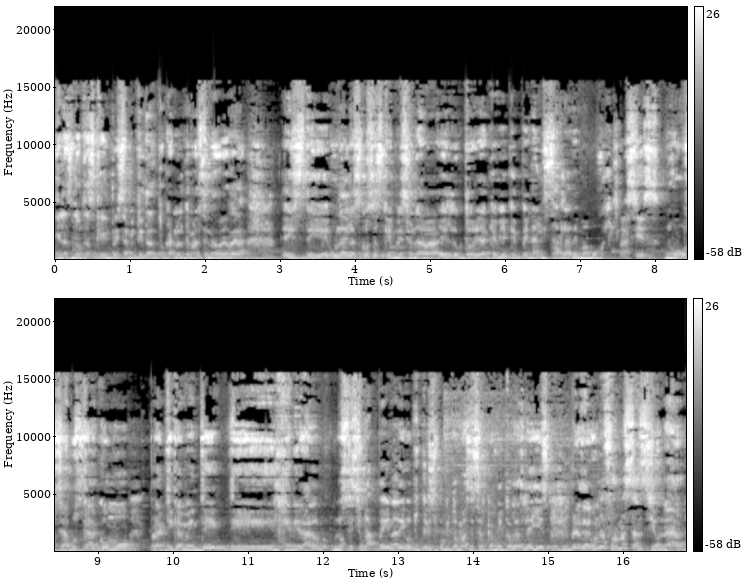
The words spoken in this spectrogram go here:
en las notas que precisamente está tocando el tema del senador Herrera, este, una de las cosas que mencionaba el doctor era que había que penalizar la demagogia. Así es. ¿No? O sea, buscar cómo prácticamente eh, generar, no sé si una pena, digo, tú tienes un poquito más de acercamiento a las leyes, pero de alguna forma sancionar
